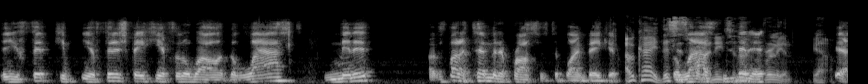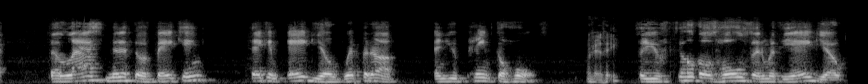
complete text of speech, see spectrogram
Then you fit keep, you know finish baking it for a little while. At the last minute, uh, it's about a ten minute process to blind bake it. Okay, this The is what I need to know. Brilliant. Yeah. Yeah. The last minute of baking, take an egg yolk, whip it up, and you paint the holes. Really? So you fill those holes in with the egg yolk,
